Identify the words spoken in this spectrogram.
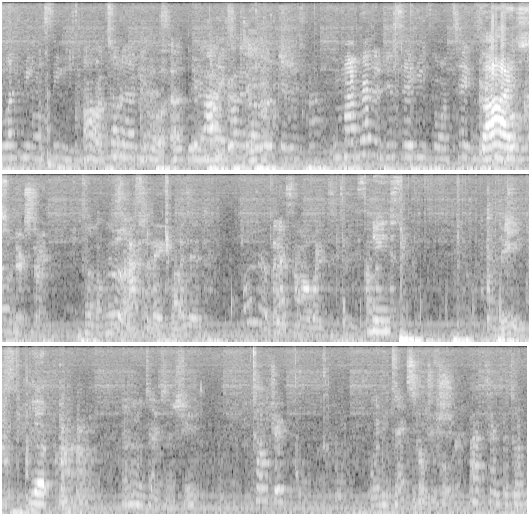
Left me on scene. Oh, tell that girl ugly You're probably gonna go look in his house. My brother just said he was gonna text. Guys. Next time. Tell him his Actually, I did. The next time I'll wait to be summoned. These. these. Yep. I ain't texting shit. Told you. What are you texting me Scottish. for? I have temper, don't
